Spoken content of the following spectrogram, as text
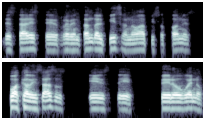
de estar este, reventando el piso, ¿no? A pisotones o a cabezazos. Este, pero bueno,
